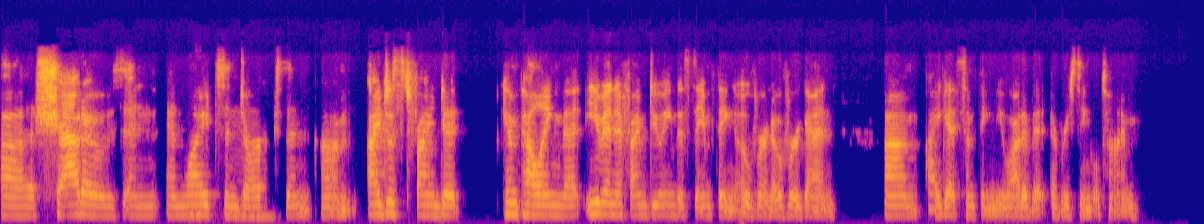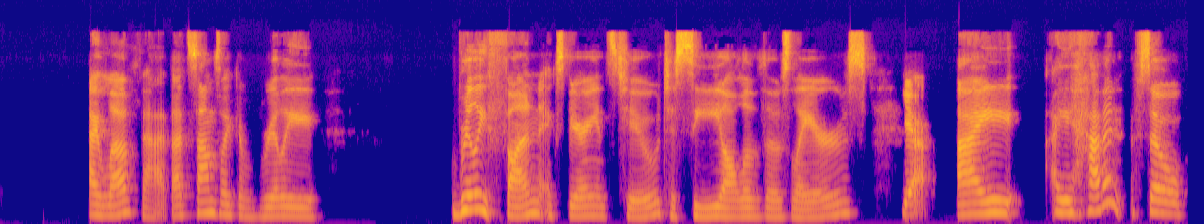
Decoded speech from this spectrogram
uh, shadows and and lights and mm. darks. And um, i just find it compelling that even if i'm doing the same thing over and over again um, i get something new out of it every single time. I love that. That sounds like a really really fun experience too to see all of those layers. Yeah. I i haven't so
